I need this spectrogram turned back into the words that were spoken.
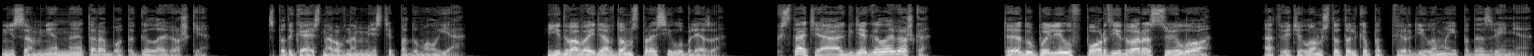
Несомненно, это работа головешки. Спотыкаясь на ровном месте, подумал я. Едва войдя в дом, спросил у Блеза. «Кстати, а где головешка?» «Теду пылил в порт, едва рассвело», — ответил он, что только подтвердило мои подозрения.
